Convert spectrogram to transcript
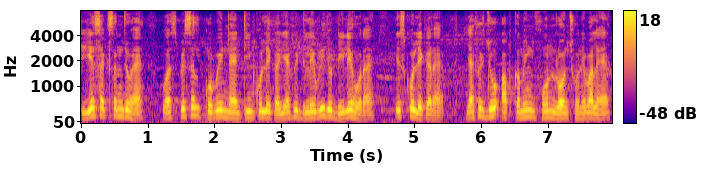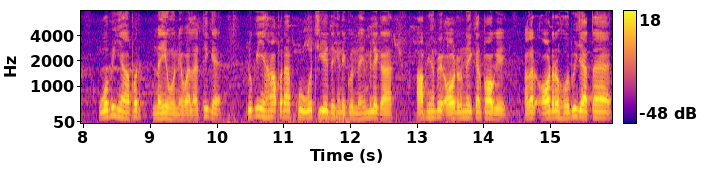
तो ये सेक्शन जो है, वह स्पेशल कोविड नाइन्टीन को लेकर या फिर डिलीवरी जो डिले हो रहा है, इसको लेकर है। या फिर जो अपकमिंग फ़ोन लॉन्च होने वाले हैं, वो भी यहाँ पर नहीं होने वाला ठीक है? क्योंकि यहाँ पर आपको वो चीज़ें देखने को नहीं मिलेगा। आप यहाँ पे ऑर्डर नहीं कर पाओगे। अगर ऑर्डर हो भी जाता है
